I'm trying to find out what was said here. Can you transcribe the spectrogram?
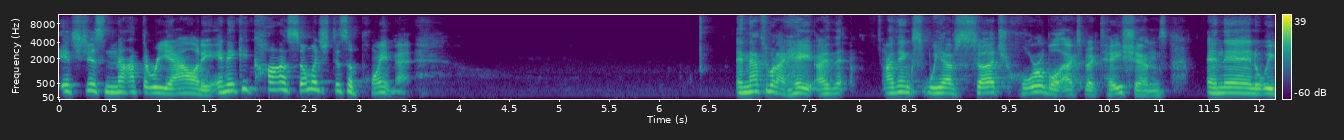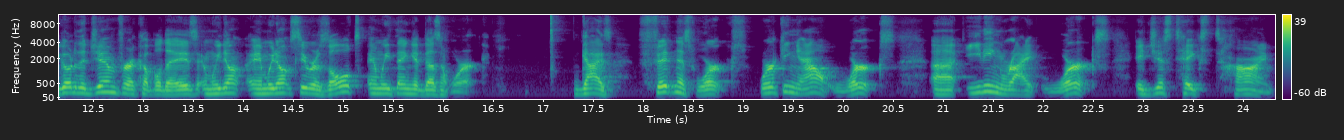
it's just not the reality. And it can cause so much disappointment. And that's what I hate. I, th- I think we have such horrible expectations and then we go to the gym for a couple days and we don't and we don't see results and we think it doesn't work. Guys, fitness works. Working out works. Uh, eating right works. It just takes time.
